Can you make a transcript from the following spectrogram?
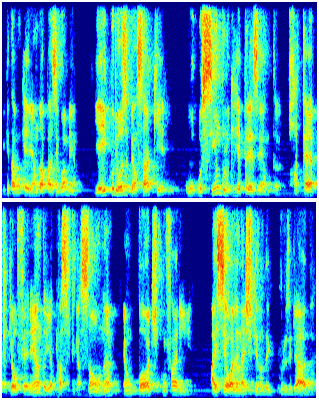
e que estavam querendo o apaziguamento. E aí curioso pensar que o, o, símbolo que representa Hotep, que é a oferenda e a pacificação, né, é um pote com farinha. Aí você olha na esquina da encruzilhada,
